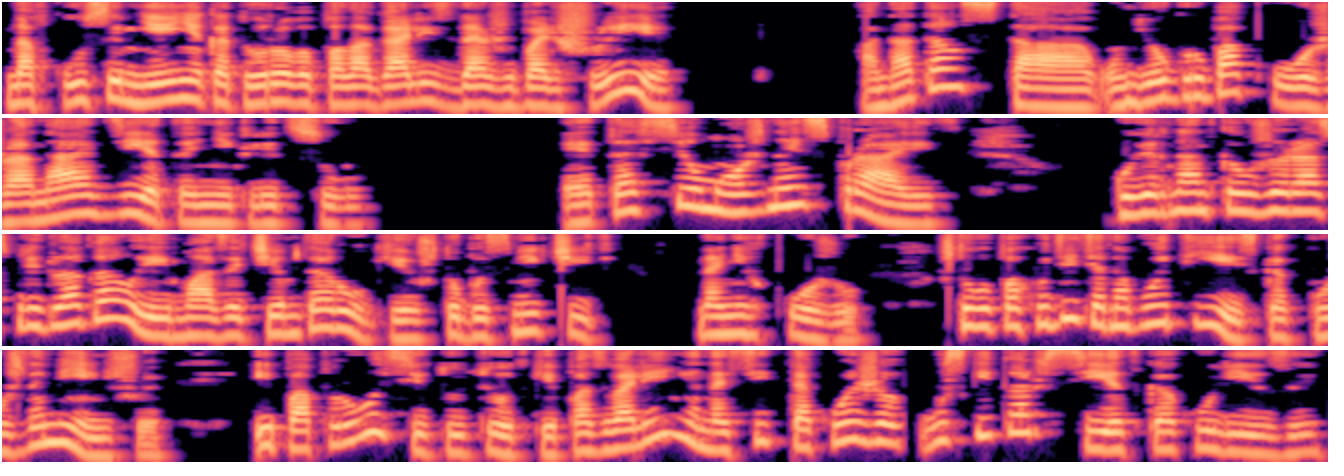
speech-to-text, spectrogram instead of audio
на вкус и мнение которого полагались даже большие. Она толста, у нее грубокожа, она одета не к лицу. Это все можно исправить. Гувернантка уже раз предлагала ей мазать чем-то руки, чтобы смягчить на них кожу. Чтобы похудеть, она будет есть как можно меньше и попросит у тетки позволения носить такой же узкий корсет, как у Лизы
